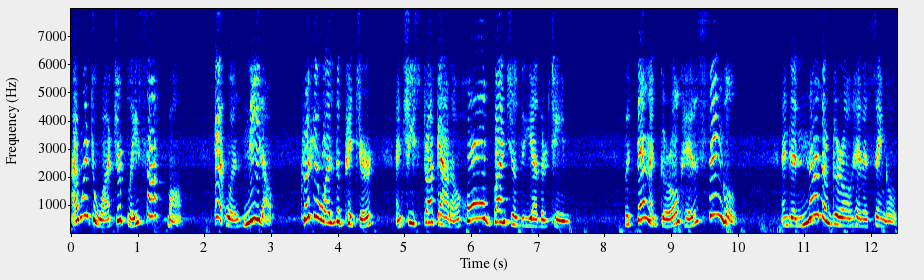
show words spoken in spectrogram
I went to watch her play softball. It was neato. Cricket was the pitcher, and she struck out a whole bunch of the other team. But then a girl hit a single, and another girl hit a single,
